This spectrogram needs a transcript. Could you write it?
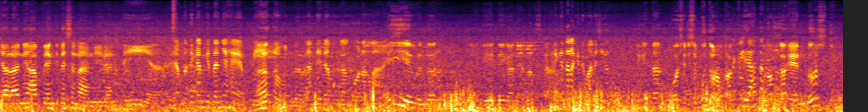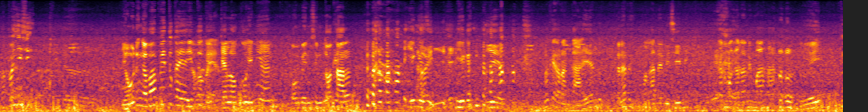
menjalani apa yang kita senangi kan. Iya, yang penting kan kitanya happy Heeh, bener. dan tidak mengganggu orang lain. Iya bener. Ya, gini kan enak sekali. Ini kita lagi di mana sih? Kak? Ini kita gak usah disebut orang Tapi kelihatan orang nggak endorse. Apanya sih? Ya udah nggak apa-apa itu kayak Nggak itu apa-apa kayak, ya? kayak logo inian pom bensin total. Iya Oh, sih? iya. Kan? Iya. Lo kayak orang kaya tuh. Kenapa? Makannya di sini. Kan makanannya mahal. Iya, kan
